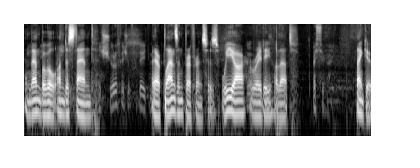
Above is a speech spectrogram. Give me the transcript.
and then we will understand their plans and preferences. We are ready for that. Thank you.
